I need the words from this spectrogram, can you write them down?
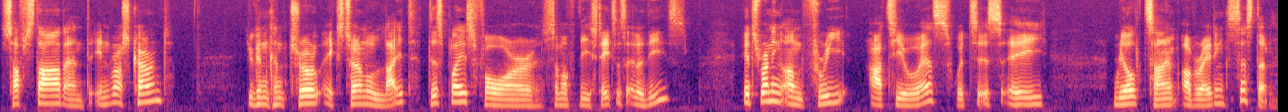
soft start and inrush current. You can control external light displays for some of the status LEDs. It's running on FreeRTOS, which is a real-time operating system.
